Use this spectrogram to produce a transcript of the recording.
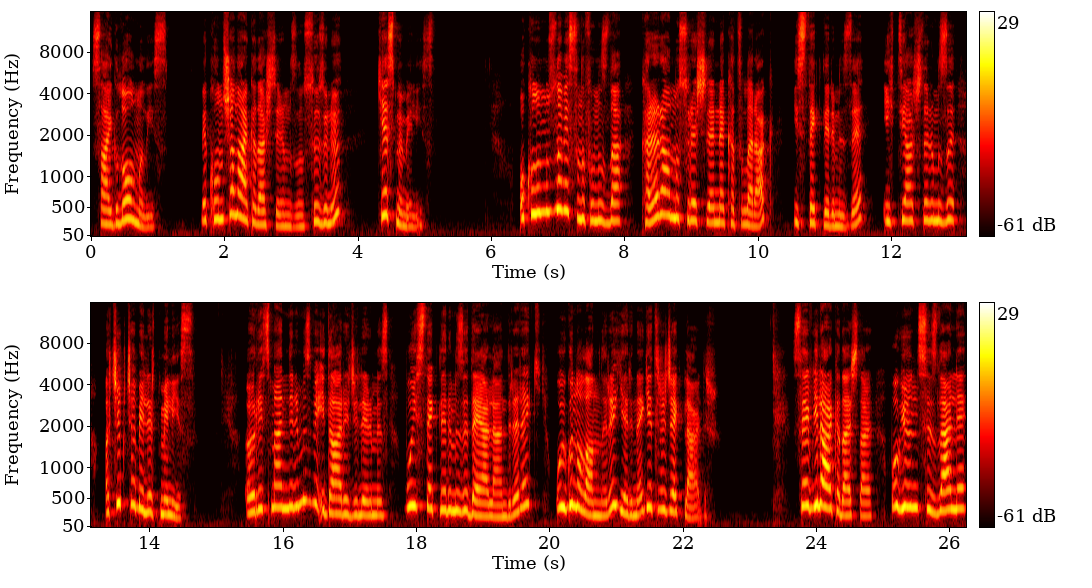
saygılı olmalıyız ve konuşan arkadaşlarımızın sözünü kesmemeliyiz. Okulumuzda ve sınıfımızda karar alma süreçlerine katılarak isteklerimizi, ihtiyaçlarımızı açıkça belirtmeliyiz. Öğretmenlerimiz ve idarecilerimiz bu isteklerimizi değerlendirerek uygun olanları yerine getireceklerdir. Sevgili arkadaşlar, bugün sizlerle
